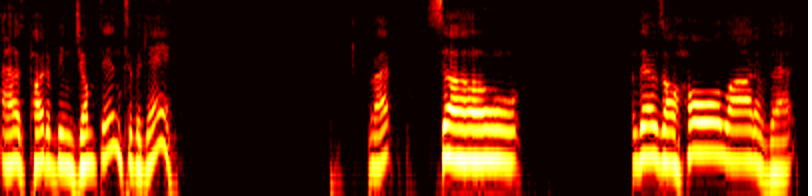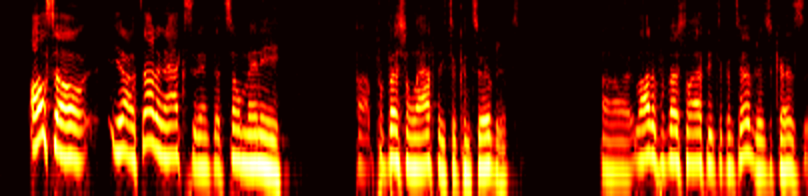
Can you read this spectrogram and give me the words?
as part of being jumped into the gang. Right? So there's a whole lot of that. Also, you know, it's not an accident that so many uh, professional athletes are conservatives uh, a lot of professional athletes are conservatives because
